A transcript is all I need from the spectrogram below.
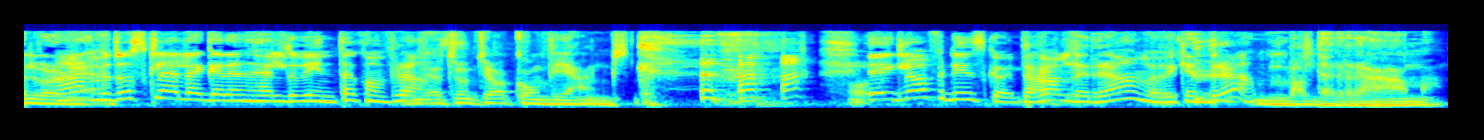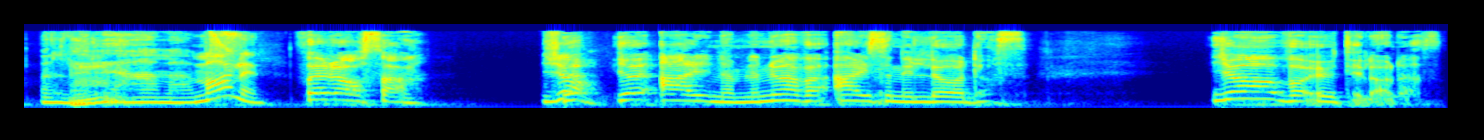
Eller det är. men då skulle jag lägga den helg då vi inte har konferens. Jag tror inte jag har konfians. Jag är glad för din skull. Valderrama, vilken dröm. Valderrama. Valderrama. Malin? Får jag rasa? Ja. Jag är arg nämligen. Nu har jag varit arg sedan i lördags. Jag var ute i lördags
